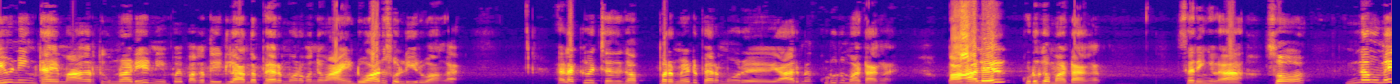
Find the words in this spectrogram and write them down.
ஈவினிங் டைம் ஆகிறதுக்கு முன்னாடியே நீ போய் பக்கத்து வீட்டில் அந்த பெரமோரை கொஞ்சம் வாங்கிட்டு வான்னு சொல்லிடுவாங்க விளக்கு வச்சதுக்கு அப்புறமேட்டு பெரமோர் யாருமே கொடுக்க மாட்டாங்க. பாலே கொடுக்க மாட்டாங்க. சரிங்களா? ஸோ இன்னமுமே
